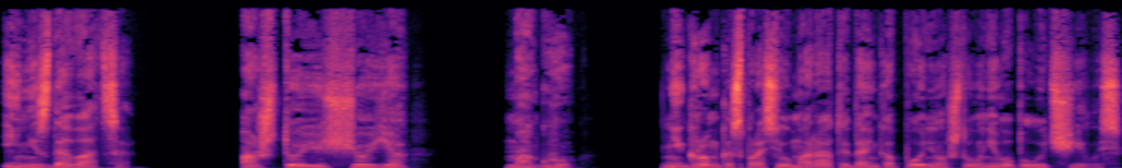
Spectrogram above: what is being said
И не сдаваться. «А что еще я могу?» Негромко спросил Марат, и Данька понял, что у него получилось.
